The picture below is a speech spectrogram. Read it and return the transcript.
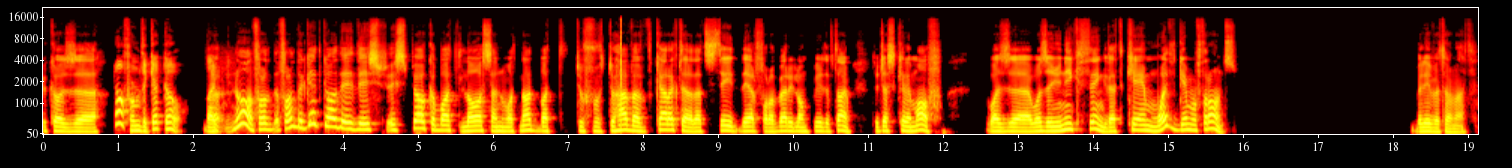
because uh, No, from the get go. Like uh, no, from the- from the get go, they they spoke about loss and whatnot, but to to have a character that stayed there for a very long period of time to just kill him off was uh, was a unique thing that came with Game of Thrones. Believe it or not,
